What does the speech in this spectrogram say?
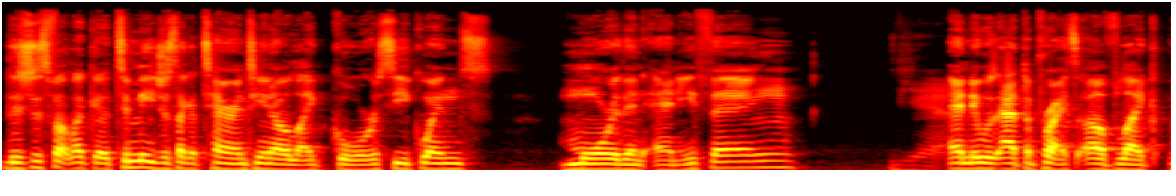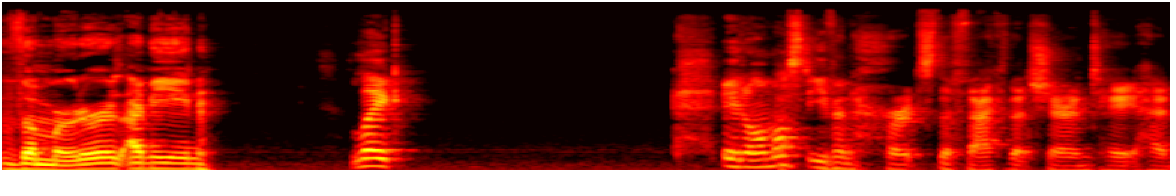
this just felt like a to me just like a Tarantino like gore sequence more than anything. Yeah. And it was at the price of like the murderers. I mean, like it almost even hurts the fact that Sharon Tate had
